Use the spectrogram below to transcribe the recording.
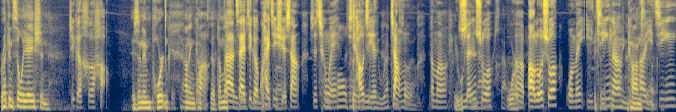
Reconciliation 这个和好 is an important accounting concept。啊，在这个会计学上是称为调节账目。那么神说，呃，保罗说，我们已经呢，呃，已经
